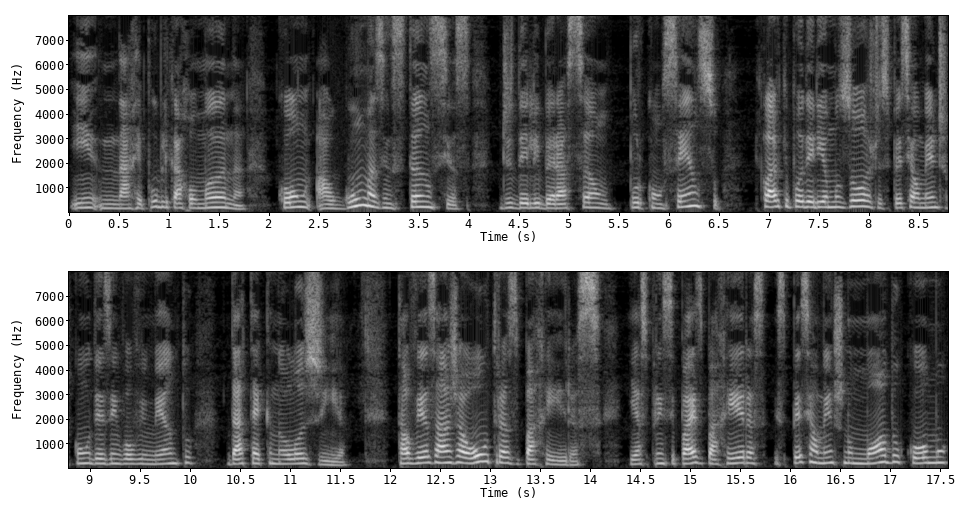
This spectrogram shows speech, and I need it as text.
e na República Romana, com algumas instâncias de deliberação por consenso, Claro que poderíamos hoje, especialmente com o desenvolvimento da tecnologia. Talvez haja outras barreiras, e as principais barreiras, especialmente no modo como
